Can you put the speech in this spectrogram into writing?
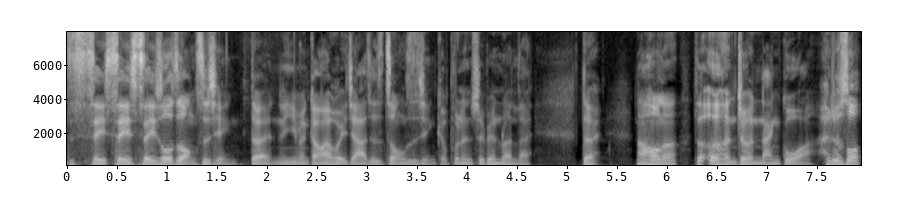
谁谁谁说这种事情？对，你们赶快回家，就是这种事情可不能随便乱来。对。然后呢，这二恒就很难过啊，他就说：“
